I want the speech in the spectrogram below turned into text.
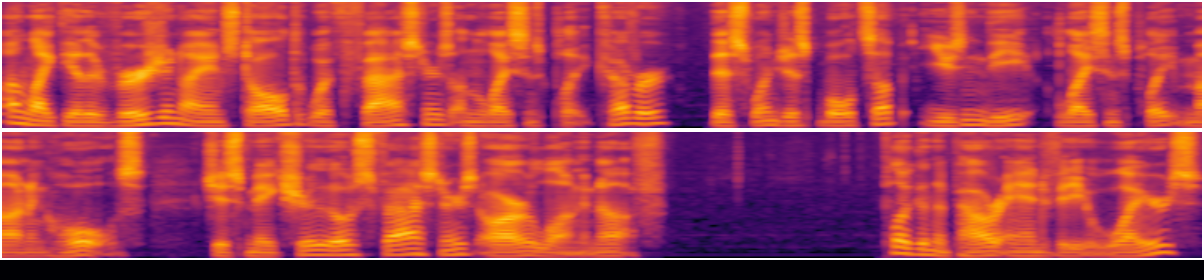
Unlike the other version I installed with fasteners on the license plate cover, this one just bolts up using the license plate mounting holes. Just make sure those fasteners are long enough. Plug in the power and video wires.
